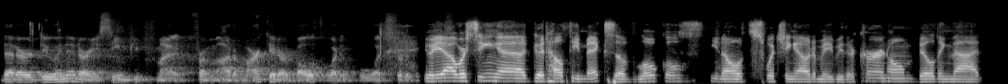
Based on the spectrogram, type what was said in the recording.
that are doing it? Are you seeing people from out, from out of market or both? What what sort of? Yeah, we're seeing a good healthy mix of locals, you know, switching out of maybe their current home, building that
